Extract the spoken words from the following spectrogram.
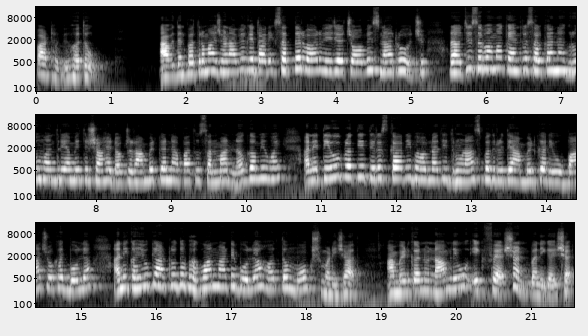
પાઠવ્યું હતું. આવેદનપત્રમાં જણાવ્યું કે તારીખ સત્તર બાર બે હજાર ચોવીસના રોજ રાજ્યસભામાં કેન્દ્ર સરકારના ગૃહમંત્રી અમિત શાહે ડોક્ટર આંબેડકરને અપાતું સન્માન ન ગમ્યું હોય અને તેઓ પ્રત્યે તિરસ્કારની ભાવનાથી ધૃણાસ્પદ રીતે આંબેડકર એવું પાંચ વખત બોલ્યા અને કહ્યું કે આટલું તો ભગવાન માટે બોલ્યા હોત તો મોક્ષ મળી જાત. આંબેડકરનું નામ લેવું એક ફેશન બની ગઈ છે.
